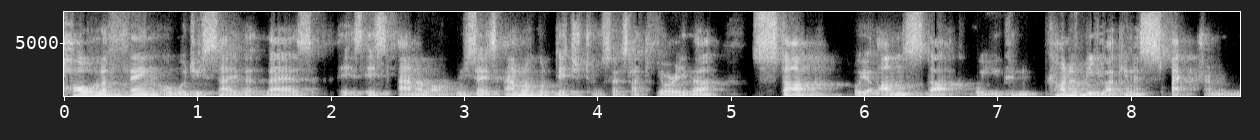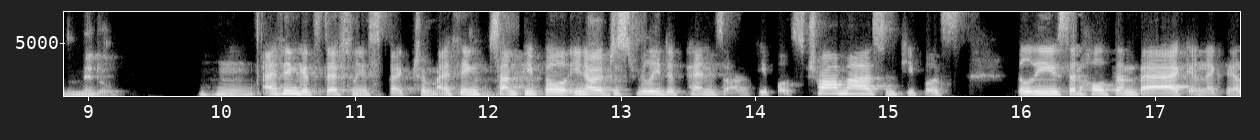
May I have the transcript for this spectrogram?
polar thing, or would you say that there's it's, it's analog? Would you say it's analog or digital? So it's like you're either stuck or you're unstuck, or you can kind of be like in a spectrum in the middle. Mm -hmm. I think it's definitely a spectrum. I think some people, you know, it just really depends on people's traumas and people's beliefs that hold them back and like their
